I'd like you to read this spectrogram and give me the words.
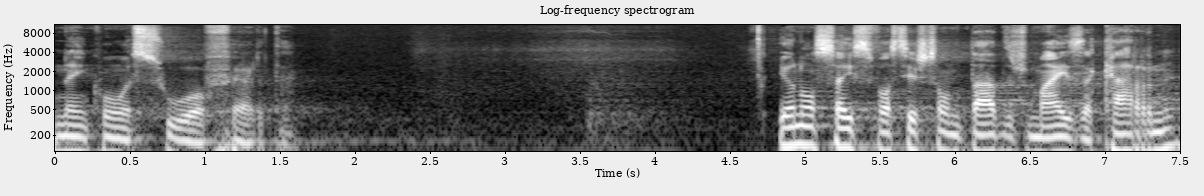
nem com a sua oferta. Eu não sei se vocês são dados mais a carne,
